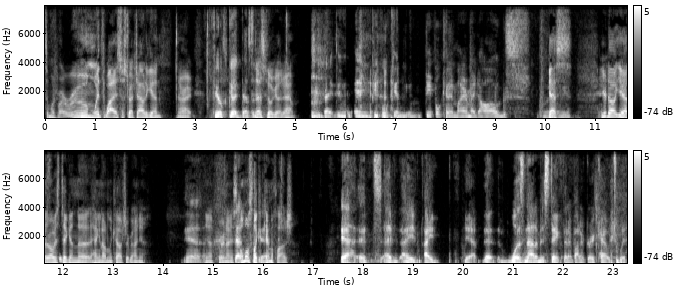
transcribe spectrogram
so much more room widthwise to stretch out again. All right. Feels good, doesn't it? does feel good, yeah. Right, and, and people can people can admire my dogs. Yes. Your dog, yeah, they're always taking the hanging out on the couch there behind you. Yeah. Yeah, very nice. That- Almost like a camouflage. Yeah, it's I I I yeah, that was not a mistake that I bought a gray couch with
